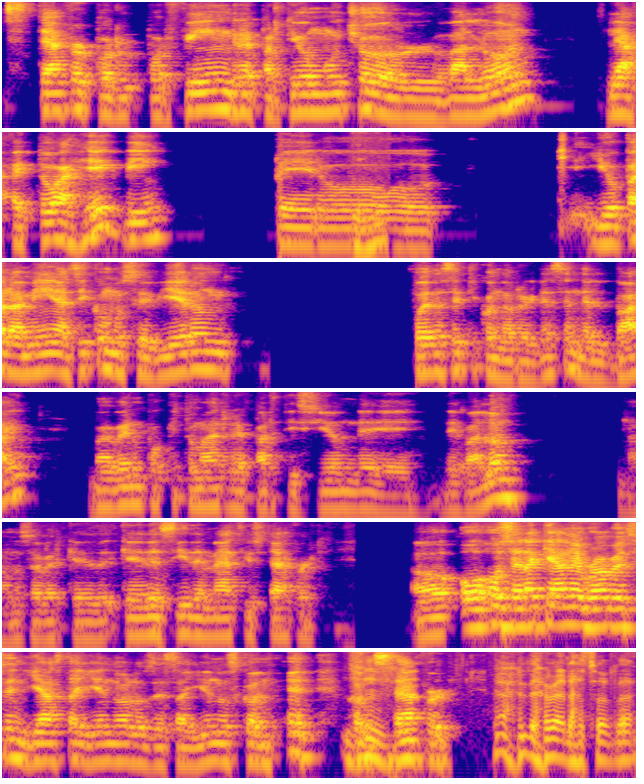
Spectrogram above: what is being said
Stafford por, por fin repartió mucho el balón. Le afectó a Higby, pero yo para mí, así como se vieron, puede ser que cuando regresen del bye va a haber un poquito más repartición de, de balón. Vamos a ver qué, qué decide Matthew Stafford. O, o- o será que Allen Robertson ya está yendo a los desayunos con, con Stafford? De veras, ¿verdad?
